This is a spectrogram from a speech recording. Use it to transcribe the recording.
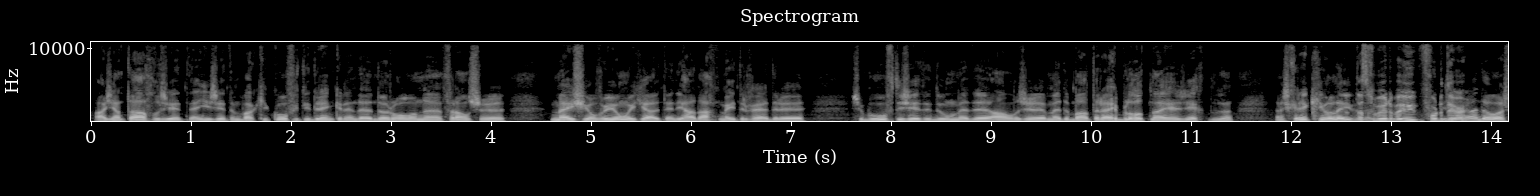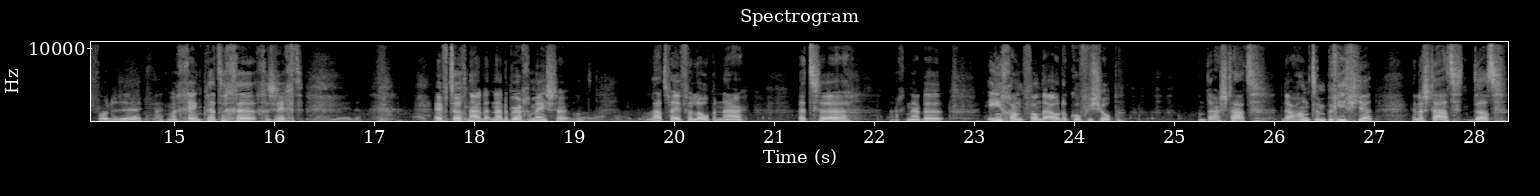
als je aan tafel zit en je zit een bakje koffie te drinken... en er rollen een Franse meisje of een jongetje uit en die had acht meter verder zijn behoefte zitten doen met de, alles uh, met de batterij bloot naar je gezicht. Dan, dan schrik je wel even. Dat, dat gebeurde bij u voor de deur? Ja, dat was voor de deur. Lijkt me geen prettig uh, gezicht. Even terug naar de, naar de burgemeester. Want laten we even lopen naar, het, uh, eigenlijk naar de ingang van de oude koffieshop. Want daar, staat, daar hangt een briefje. En daar staat dat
